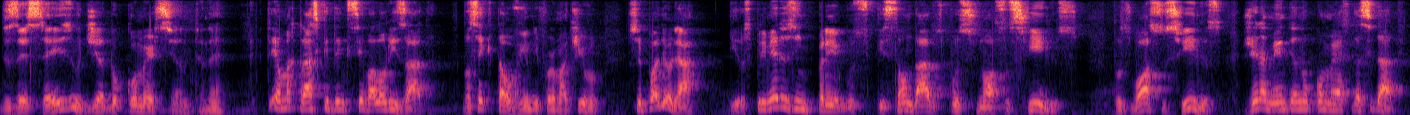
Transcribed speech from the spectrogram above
16, o dia do comerciante, né? É uma classe que tem que ser valorizada. Você que está ouvindo o informativo, você pode olhar. E os primeiros empregos que são dados para os nossos filhos, para os vossos filhos, geralmente é no comércio da cidade.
